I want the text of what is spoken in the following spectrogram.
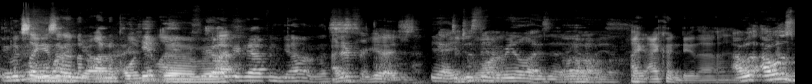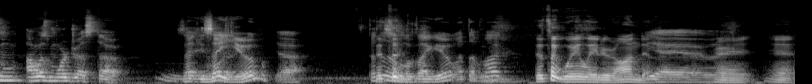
He looks like Oh he's in an God, unemployment I can't line. believe Oh, you man. forgot your cap and gown. That's I didn't forget. I just Yeah, he Didn't just didn't realize it. Oh. Yeah, yeah. I, I couldn't do that. I was, I was, I was more dressed up. Is that, is that you? Yeah. That That's doesn't a- look like you. What the fuck? That's like way later on, Yeah, though. yeah. It was Right. Yeah.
